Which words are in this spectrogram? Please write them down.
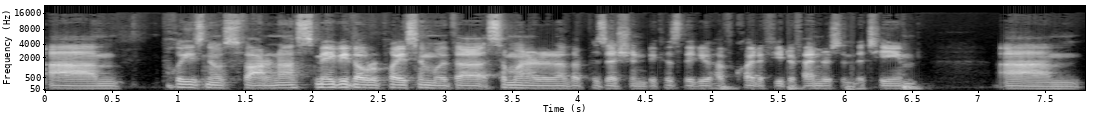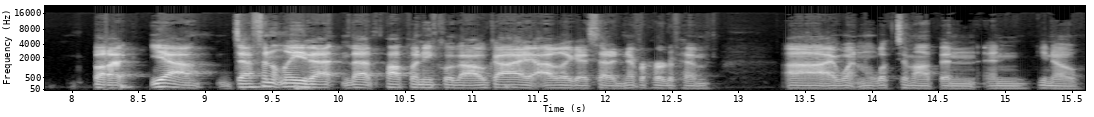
Um, please no Svarnas. Maybe they'll replace him with uh, someone at another position because they do have quite a few defenders in the team. Um, but yeah, definitely that that Papanikolaou guy. I like I said, I'd never heard of him. Uh, I went and looked him up and and you know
